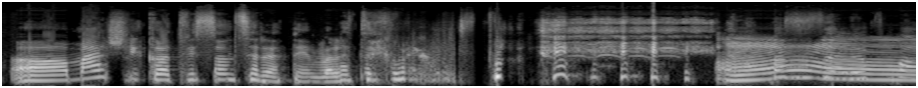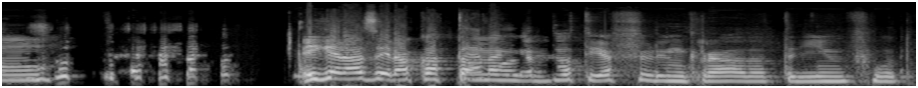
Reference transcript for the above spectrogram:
A másikat viszont szeretném veletek megosztani. Az az előbb hangzott. Igen, azért akadtam meg, mert Dati a fülünkre adott egy infót.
